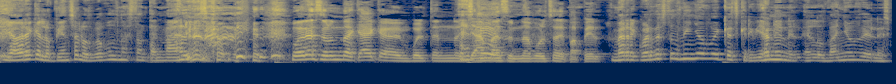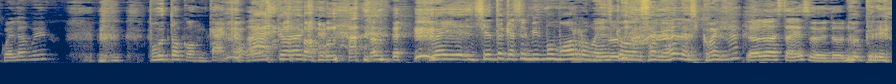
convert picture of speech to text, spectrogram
Y, y ahora que lo pienso, los huevos no están tan mal. es como que- Podría ser una caca envuelta en unas Es llamas, en una bolsa de papel. Me recuerda a estos niños, güey, que escribían en, el- en los baños de la escuela, güey. Puto con caca, güey. Es como que- No, mames. Güey, siento que es el mismo morro, güey. Es como salió de la escuela. no, no, hasta eso, no, no creo.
